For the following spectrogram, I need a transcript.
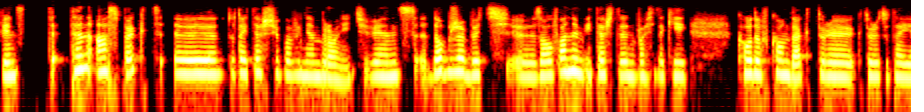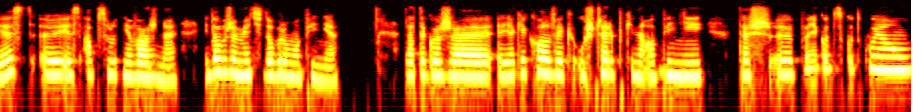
Więc te, ten aspekt yy, tutaj też się powinien bronić, więc dobrze być yy, zaufanym i też ten właśnie taki code of conduct, który, który tutaj jest, jest absolutnie ważny i dobrze mieć dobrą opinię. Dlatego, że jakiekolwiek uszczerbki na opinii też poniekąd skutkują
